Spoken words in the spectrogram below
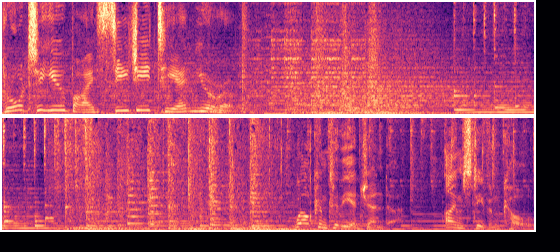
Brought to you by CGTN Europe. Welcome to the agenda. I'm Stephen Cole.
